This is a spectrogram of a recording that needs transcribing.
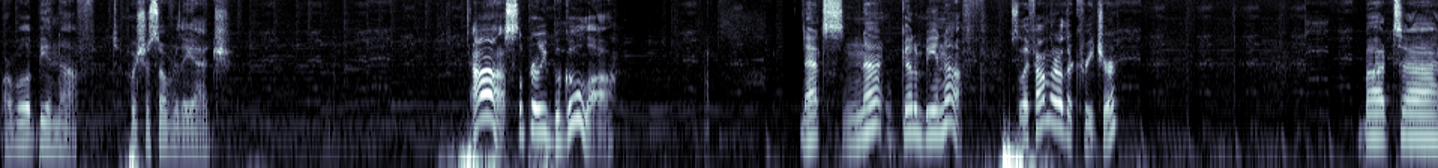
Or will it be enough to push us over the edge? Ah, Slippery Bogle. That's not going to be enough. So they found their other creature. But, uh,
